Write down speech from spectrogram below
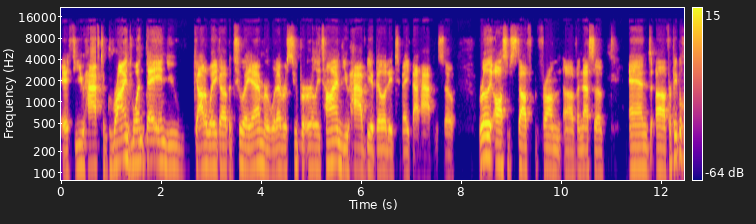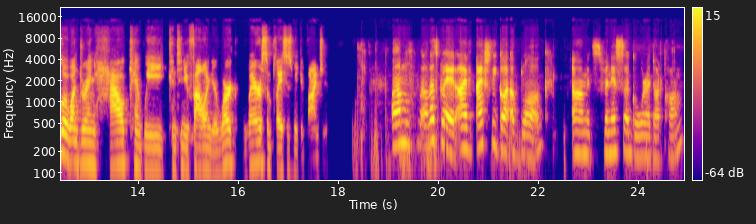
if you have to grind one day and you got to wake up at 2 a.m. or whatever super early time, you have the ability to make that happen. So, really awesome stuff from uh, Vanessa. And uh, for people who are wondering, how can we continue following your work? Where are some places we can find you? Um, well, that's great. I've actually got a blog. Um, it's vanessagora.com.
